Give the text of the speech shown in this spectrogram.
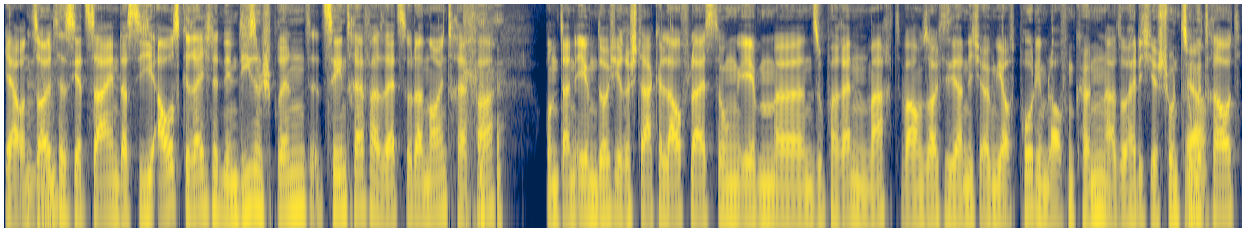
Ja, und mhm. sollte es jetzt sein, dass sie ausgerechnet in diesem Sprint zehn Treffer setzt oder neun Treffer und dann eben durch ihre starke Laufleistung eben äh, ein super Rennen macht, warum sollte sie ja nicht irgendwie aufs Podium laufen können? Also hätte ich ihr schon zugetraut, ja.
